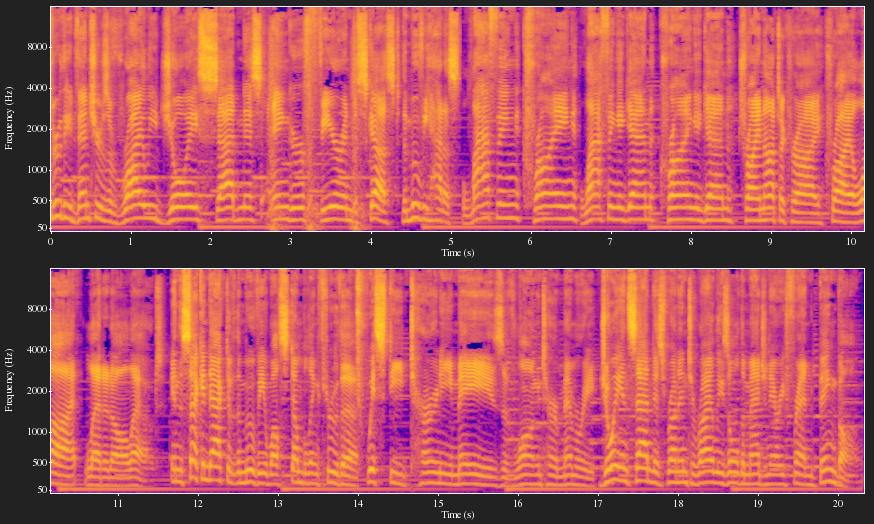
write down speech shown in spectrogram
Through the adventures of Riley, joy, sadness, anger, fear, and disgust, the movie had us laughing, crying, laughing again, crying again, try not to cry, cry a lot, let it all out. In the second act of the movie, while stumbling through the twisty, turny maze of long-term memory, joy and sadness run into Riley's old imaginary friend Bing Bong.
